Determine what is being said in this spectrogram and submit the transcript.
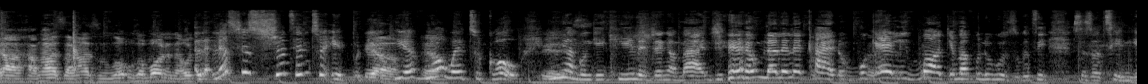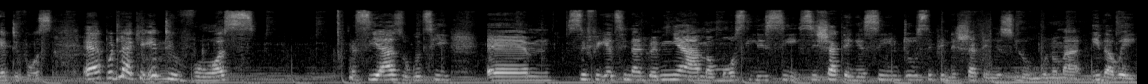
Yeah, angazi angazi uzo- uzobona na Le- let's just shoot into it. But Yeah, like you have yeah. nowhere to go. Inyango ngikhile njengamanje. Umlaleli ekhaya nobukeli bonke bafuna ukuzwa ukuthi sizothini nge-divorce. Um but like i-divorce siyazi ukuthi em sifike thina lwemnyama mostly si- sishade ngesintu siphinde sishade ngesilungu noma either way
